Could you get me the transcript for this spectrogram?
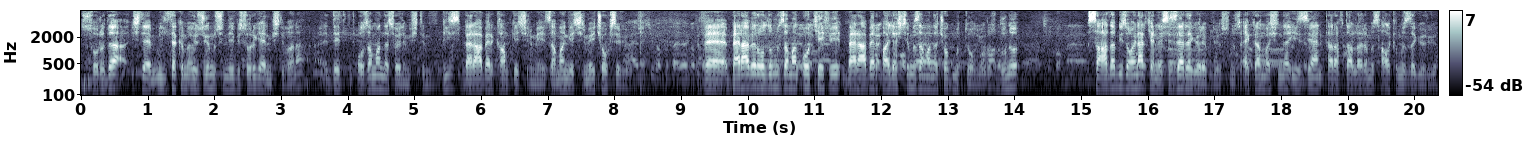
Soruda işte milli takımı özlüyor musun diye bir soru gelmişti bana. Dedi- o zaman da söylemiştim. Biz beraber kamp geçirmeyi, zaman geçirmeyi çok seviyoruz. Ve beraber olduğumuz zaman o keyfi beraber paylaştığımız zaman da çok mutlu oluyoruz. Bunu sahada biz oynarken de sizler de görebiliyorsunuz. Ekran başında izleyen taraftarlarımız, halkımız da görüyor.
